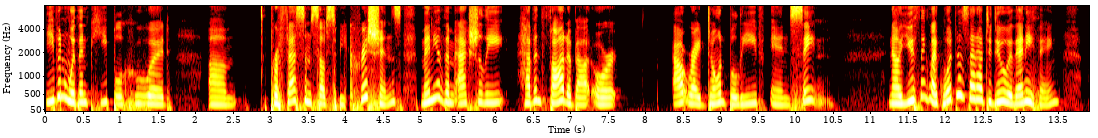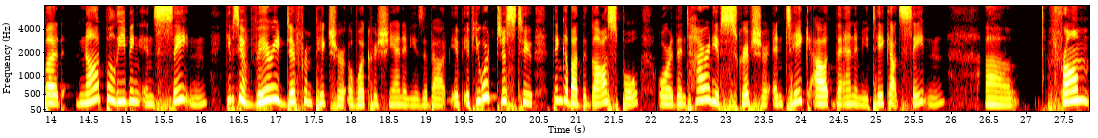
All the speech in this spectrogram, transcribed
even within people who would um, profess themselves to be Christians, many of them actually haven't thought about or outright don't believe in Satan. Now you think like what does that have to do with anything? But not believing in Satan gives you a very different picture of what Christianity is about. If, if you were just to think about the gospel or the entirety of Scripture and take out the enemy, take out Satan uh, from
